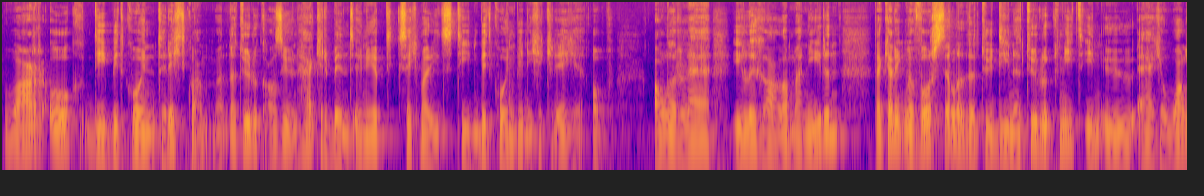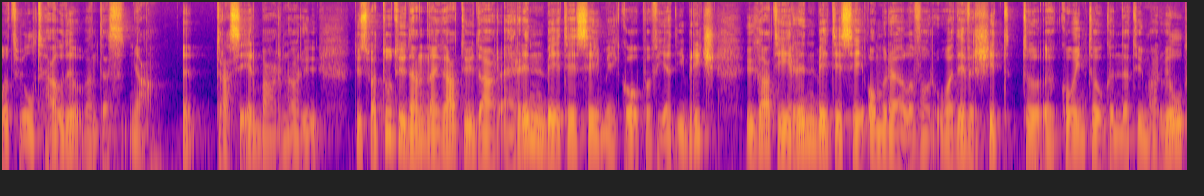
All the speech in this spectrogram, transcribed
waar ook die bitcoin terecht kwam. Want natuurlijk, als u een hacker bent en u hebt, zeg maar iets, 10 bitcoin binnengekregen op allerlei illegale manieren, dan kan ik me voorstellen dat u die natuurlijk niet in uw eigen wallet wilt houden, want dat is, ja, traceerbaar naar u. Dus wat doet u dan? Dan gaat u daar RIN-BTC mee kopen via die bridge. U gaat die RIN-BTC omruilen voor whatever shit uh, coin token dat u maar wil.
